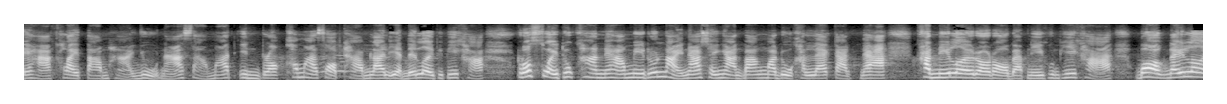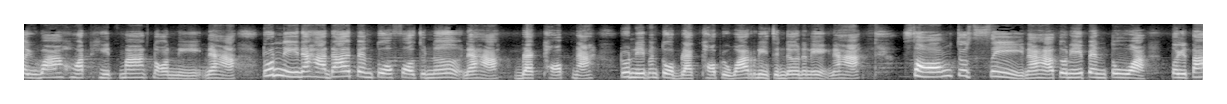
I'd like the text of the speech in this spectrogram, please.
นะคะใครตามหาอยู่นะสามารถอินบล็อกเข้ามาสอบถามรายละเอียดได้เลยพี่ๆคะรถสวยทุกคันนะคะมีรุ่นไหนน่าใช้งานบ้างมาดูคันแรกกันนะคะคันนี้เลยรอๆแบบนี้คุณพี่ขาบอกได้เลยว่าฮอตฮิตมากตอนนี้นะคะรุ่นนี้นะคะได้เป็นตัว Fortuner นะคะ Black Top นะรุ่นนี้เป็นตัว Black Top หรือว่า Regender นั่นเองนะคะ2.4 นะคะ ตัวนี้เป็นตัว Toyota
